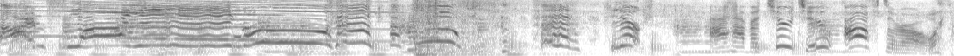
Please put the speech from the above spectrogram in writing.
I'm flying! Look, I have a tutu after all.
